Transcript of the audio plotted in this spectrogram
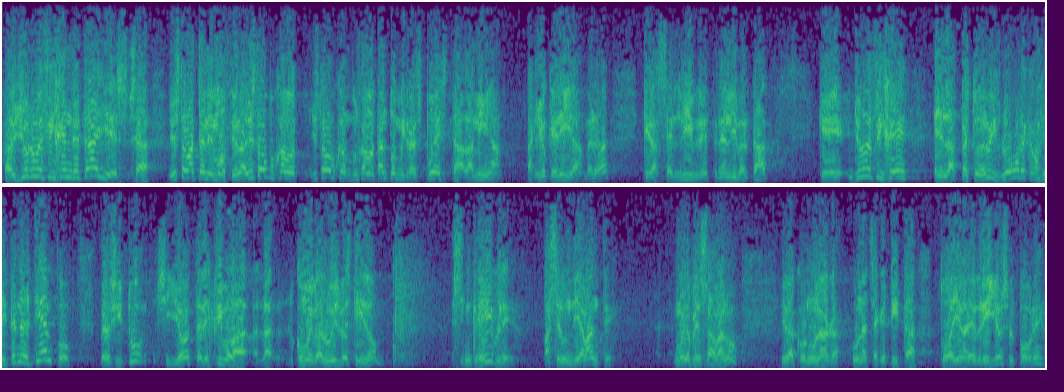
ah, yo no me fijé en detalles, o sea, yo estaba tan emocionado, yo estaba buscando, yo estaba buscando, tanto mi respuesta, la mía, la que yo quería, ¿verdad? Que era ser libre, tener libertad, que yo no me fijé en el aspecto de Luis, luego recapacité en el tiempo. Pero si tú, si yo te describo cómo iba Luis vestido, es increíble, para ser un diamante. Como yo pensaba, ¿no? Iba con una, una chaquetita toda llena de brillos, el pobre,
